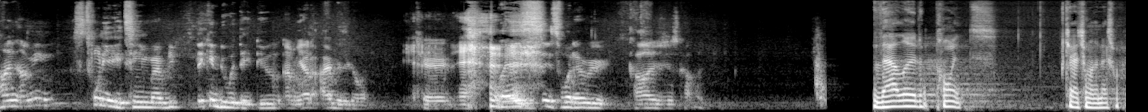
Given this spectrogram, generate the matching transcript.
I mean, it's 2018, man. They can do what they do. I mean, I, I really don't care. yeah. But it's, it's whatever. College is just college. Valid points. Catch you on the next one.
